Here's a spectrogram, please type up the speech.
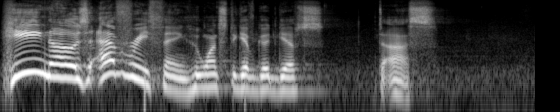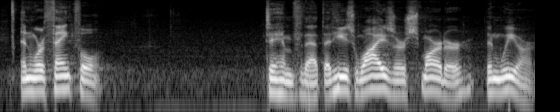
He knows everything who wants to give good gifts to us. And we're thankful to him for that, that he's wiser, smarter than we are.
